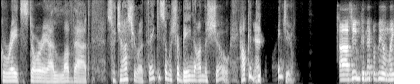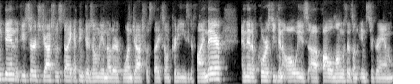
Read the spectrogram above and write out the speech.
great story. I love that. So, Joshua, thank you so much for being on the show. How can yeah. people find you? Uh, so you can connect with me on LinkedIn if you search Joshua Stike. I think there's only another one Joshua Stike, so I'm pretty easy to find there. And then, of course, you can always uh, follow along with us on Instagram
